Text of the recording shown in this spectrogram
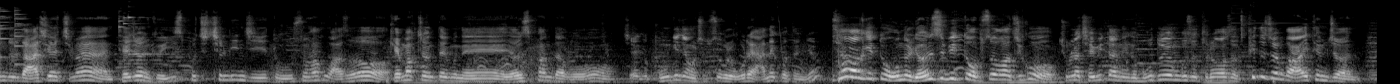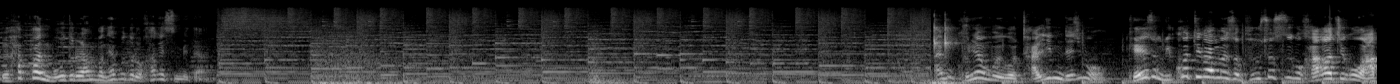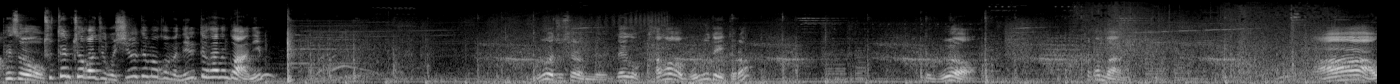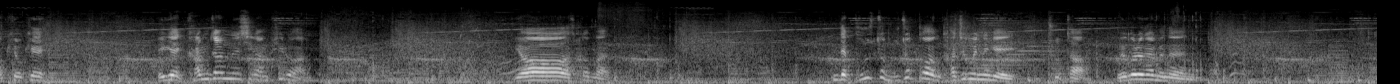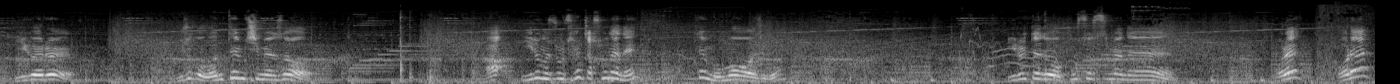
여러분들도 아시겠지만 대전 그 e스포츠 챌린지 또 우승하고 와서 개막전 때문에 연습한다고 제가 그 본계정을 접속을 오래 안 했거든요. 이상하게 또 오늘 연습이 또 없어가지고 졸라 재밌다는 그 모드 연구소 들어가서 스피드전과 아이템전 그 합한 모드를 한번 해보도록 하겠습니다. 아니 뭐 그냥 뭐 이거 달리면 되지 뭐 계속 리커티 가면서 부스터 쓰고 가가지고 앞에서 투템 쳐가지고 실드 먹으면 1등 하는 거 아님? 뭐야 저 사람들 나 이거 강화가 뭘로 돼 있더라? 이거 뭐야 잠깐만 아 오케이 오케이 이게 감 잡는 시간 필요함 야 잠깐만 근데 부스터 무조건 가지고 있는 게 좋다. 왜 그러냐면은 이거를 무조건 원템 치면서 아 이러면 좀 살짝 손해네. 템 못 먹어가지고 이럴 때도 부스터 쓰면은 뭐래? 뭐래?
